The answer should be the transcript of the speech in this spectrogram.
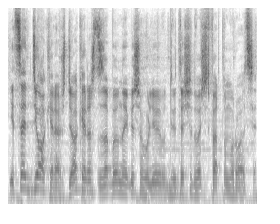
І це Дьокереш. Дьокереш забив найбільше голів у 2024 році.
